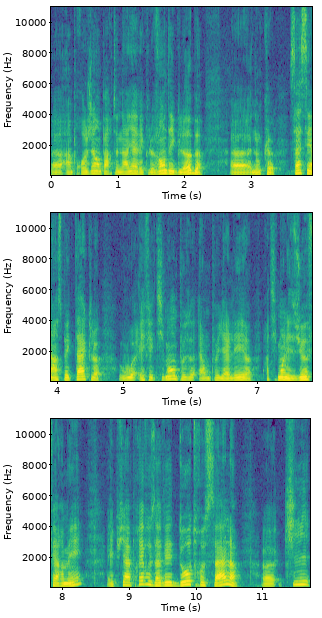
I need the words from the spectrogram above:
un projet en partenariat avec le Vent des Globes. Euh, donc euh, ça, c'est un spectacle où effectivement on peut, on peut y aller euh, pratiquement les yeux fermés. Et puis après, vous avez d'autres salles qui,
